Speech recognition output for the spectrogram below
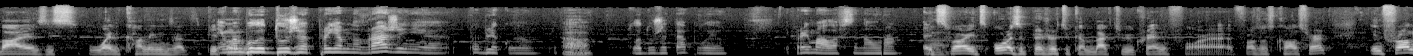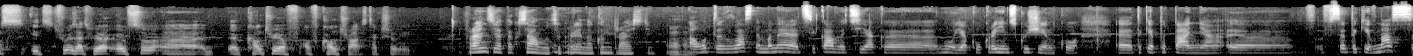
by this welcoming that І ми були дуже приємно вражені публікою, яка була дуже теплою і приймала все на ура. It's why it's always a pleasure to come back to Ukraine for uh, for those concerts. In France, it's true that we are also uh, a country of, of contrast, actually. Франція так само, це країна контрастів. А от власне мене цікавить, як е, ну як українську жінку, е, таке питання. Е, Все-таки в нас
